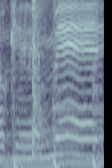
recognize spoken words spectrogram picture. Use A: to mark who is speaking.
A: Look at me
